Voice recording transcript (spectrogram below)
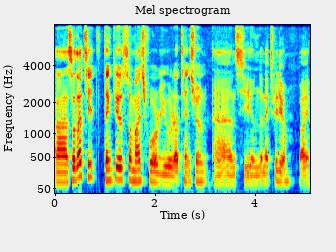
Uh, so that's it. Thank you so much for your attention and see you in the next video. Bye.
